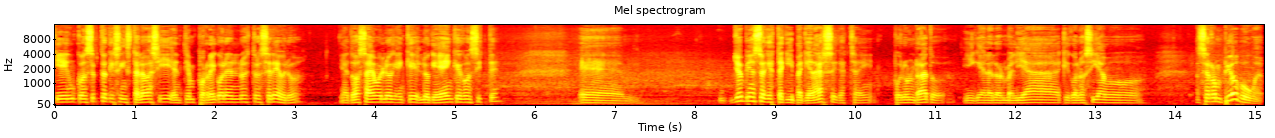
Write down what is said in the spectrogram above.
que es un concepto que se instaló así en tiempo récord en nuestro cerebro, ya todos sabemos lo que, en qué, lo que es, en qué consiste. Eh, yo pienso que está aquí para quedarse, ¿cachai? Por un rato. Y que la normalidad que conocíamos se rompió, pues,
